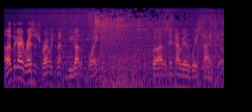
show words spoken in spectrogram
I let the guy res his which meant we got the points, but at the same time we had to waste time healing.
